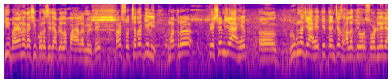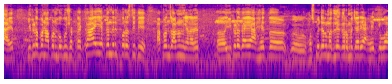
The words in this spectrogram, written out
ही भयानक अशी परिस्थिती आपल्याला पाहायला मिळते. कारण स्वच्छता केली मात्र पेशंट जे आहेत रुग्ण जे आहेत ते त्यांच्याच हालतीवर सोडलेले आहेत. इकडं पण आपण बघू शकता काय एकंदरीत परिस्थिती आहे आपण जाणून घेणार आहेत. इकडं काही आहेत हॉस्पिटलमधले कर्मचारी आहेत किंवा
